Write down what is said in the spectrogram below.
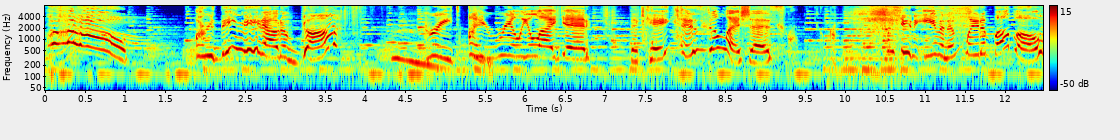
Wow! Are they made out of gum? Great, I really like it! The cake is delicious! I can even inflate a bubble!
